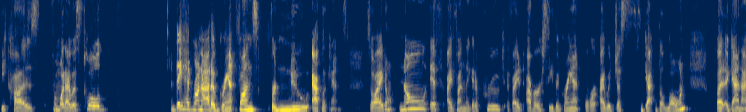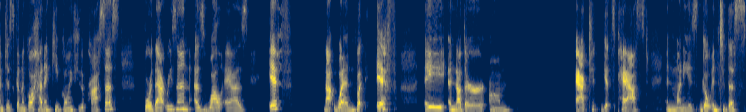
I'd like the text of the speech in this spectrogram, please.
because from what I was told, they had run out of grant funds for new applicants. So I don't know if I finally get approved, if I'd ever see the grant or I would just get the loan. But again, I'm just going to go ahead and keep going through the process for that reason, as well as if, not when, but if a another um, act gets passed and monies go into this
